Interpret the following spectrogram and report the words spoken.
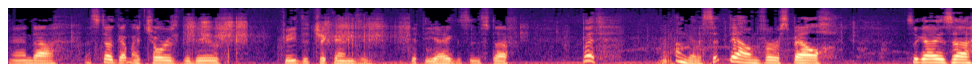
And uh, I still got my chores to do. Feed the chickens and get the eggs and stuff. But I'm to sit down for a spell. So guys, uh,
